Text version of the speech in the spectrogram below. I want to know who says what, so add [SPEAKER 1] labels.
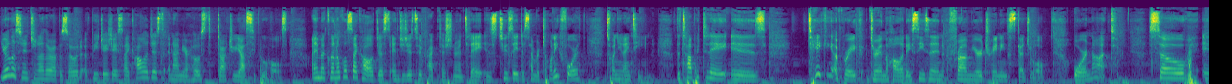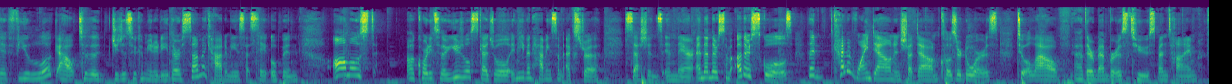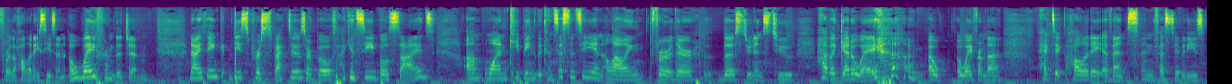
[SPEAKER 1] You're listening to another episode of BJJ Psychologist, and I'm your host, Dr. Yasi Pujols. I'm a clinical psychologist and jiu jitsu practitioner, and today is Tuesday, December 24th, 2019. The topic today is taking a break during the holiday season from your training schedule or not. So, if you look out to the jiu jitsu community, there are some academies that stay open almost according to their usual schedule and even having some extra sessions in there. And then there's some other schools that kind of wind down and shut down, close their doors to allow uh, their members to spend time for the holiday season away from the gym. Now, I think these perspectives are both, I can see both sides. Um, one keeping the consistency and allowing for their the students to have a getaway away from the hectic holiday events and festivities.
